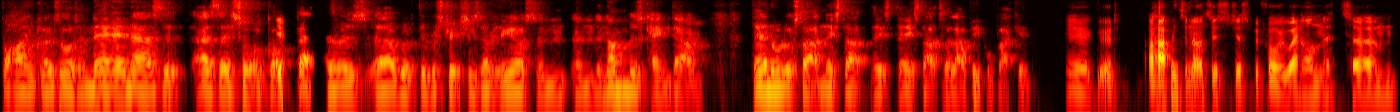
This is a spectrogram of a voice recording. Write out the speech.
behind closed doors, and then as as they sort of got yeah. better as uh, with the restrictions and everything else, and and the numbers came down, then all of a sudden they start they they start to allow people back in. Yeah, good. I happened to notice just before we went on that um,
